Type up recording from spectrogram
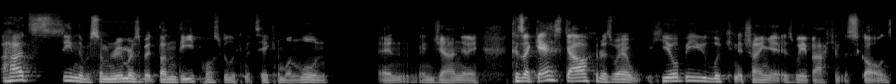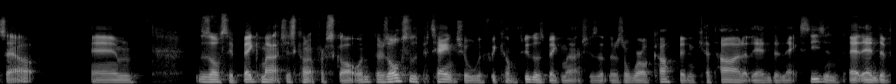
I had seen there were some rumours about Dundee possibly looking at taking him on loan in in January because I guess Gallagher as well. He'll be looking to try and get his way back into Scotland setup. Um, there's obviously big matches coming up for Scotland. There's also the potential if we come through those big matches that there's a World Cup in Qatar at the end of next season, at the end of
